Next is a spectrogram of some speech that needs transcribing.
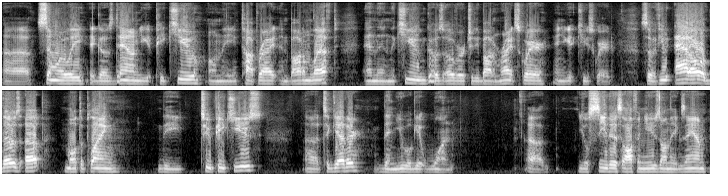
Uh, similarly, it goes down, you get PQ on the top right and bottom left, and then the Q goes over to the bottom right square and you get Q squared. So if you add all of those up, multiplying the two PQs uh, together, then you will get 1. Uh, you'll see this often used on the exam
